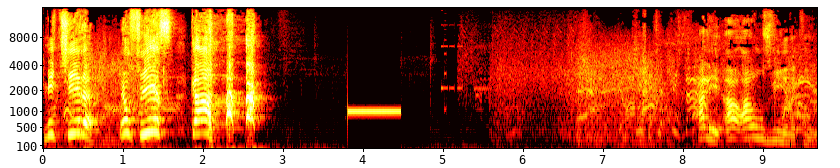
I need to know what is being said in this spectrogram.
Mentira! Eu fiz! Cara! Ali, há, há uns vindo aqui.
